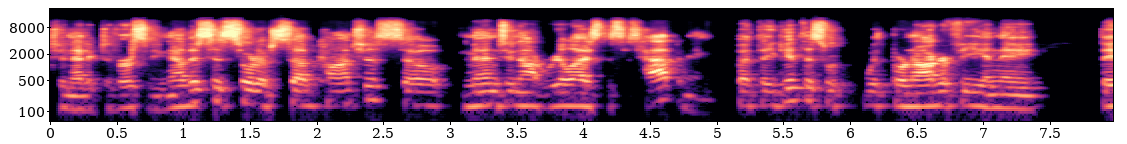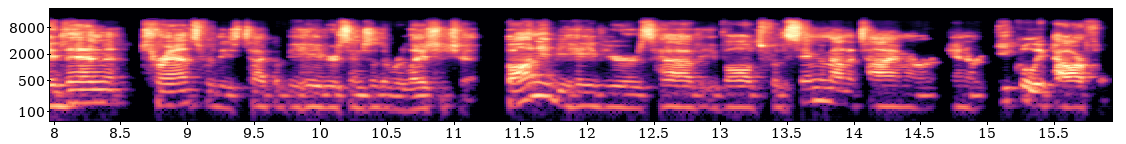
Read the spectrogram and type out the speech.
genetic diversity. Now, this is sort of subconscious, so men do not realize this is happening, but they get this with, with pornography and they they then transfer these type of behaviors into the relationship. Bonding behaviors have evolved for the same amount of time or, and are equally powerful.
